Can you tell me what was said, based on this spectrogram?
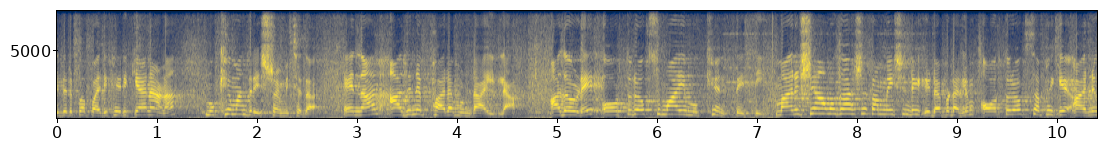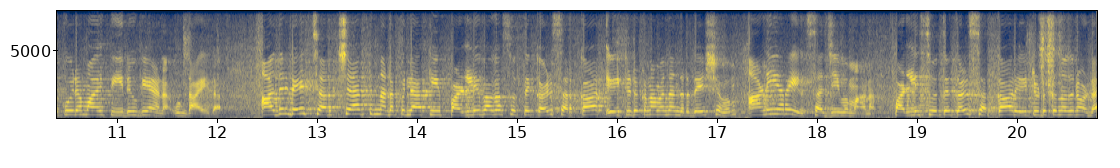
എതിർപ്പ് പരിഹരിക്കാനാണ് മുഖ്യമന്ത്രി ശ്രമിച്ചത്. എന്നാൽ അതിന് ഫലമുണ്ടായില്ല. അതോടെ ഓർത്തഡോക്സുമായി മുഖ്യൻ തെറ്റി. മനുഷ്യാവകാശ കമ്മീഷന്റെ ഇടപെടലും ഓർത്തഡോക്സ് സഭയ്ക്ക് അനുകൂലമായി തീരുകയാണ് ഉണ്ടായത്. അതിനിടെ ചർച്ച് ആക്ട് നടപ്പിലാക്കി പള്ളിവക സ്വത്തുക്കൾ സർക്കാർ ഏറ്റെടുക്കണമെന്ന നിർദ്ദേശവും അണിയറയിൽ സജീവമാണ്. പള്ളി സ്വത്തുക്കൾ സർക്കാർ ഏറ്റെടുക്കുന്നതിനോട്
